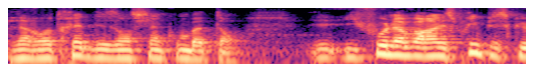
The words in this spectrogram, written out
la retraite des anciens combattants. il faut l'avoir à l'esprit puisque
